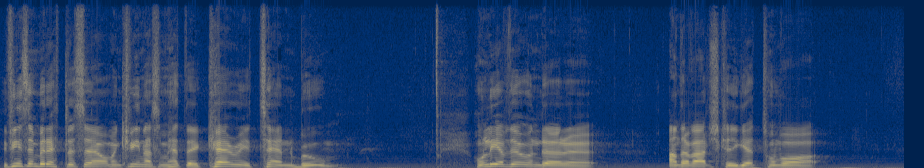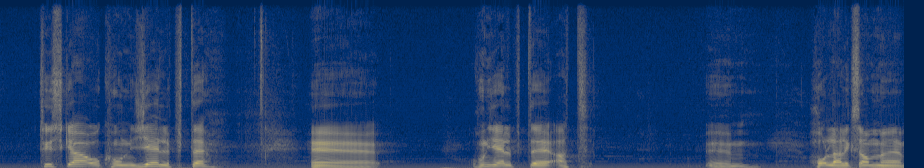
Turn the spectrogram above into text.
Det finns en berättelse om en kvinna som hette Carrie Ten Boom. Hon levde under eh, andra världskriget. Hon var tyska och hon hjälpte, eh, hon hjälpte att eh, hålla liksom, eh,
